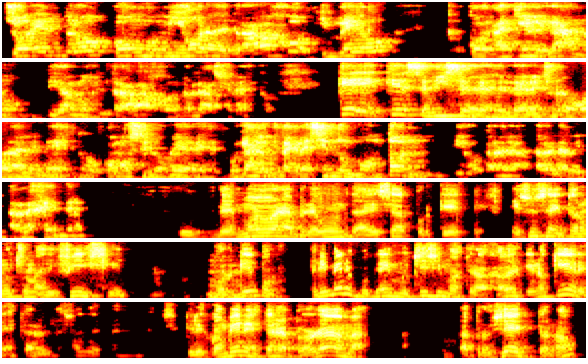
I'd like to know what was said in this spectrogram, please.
yo entro, pongo mi hora de trabajo y veo a quién le gano, digamos, el trabajo en relación a esto. ¿Qué, ¿Qué, se dice desde el derecho laboral en esto? ¿Cómo se lo ve? Porque es algo que está creciendo un montón, digo, para la, para la, para la gente. Es muy buena pregunta esa, porque es un sector mucho más difícil. ¿Por qué? primero porque hay muchísimos trabajadores que no quieren estar en relación de dependencia, que les conviene estar al programa, al proyecto, ¿no?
